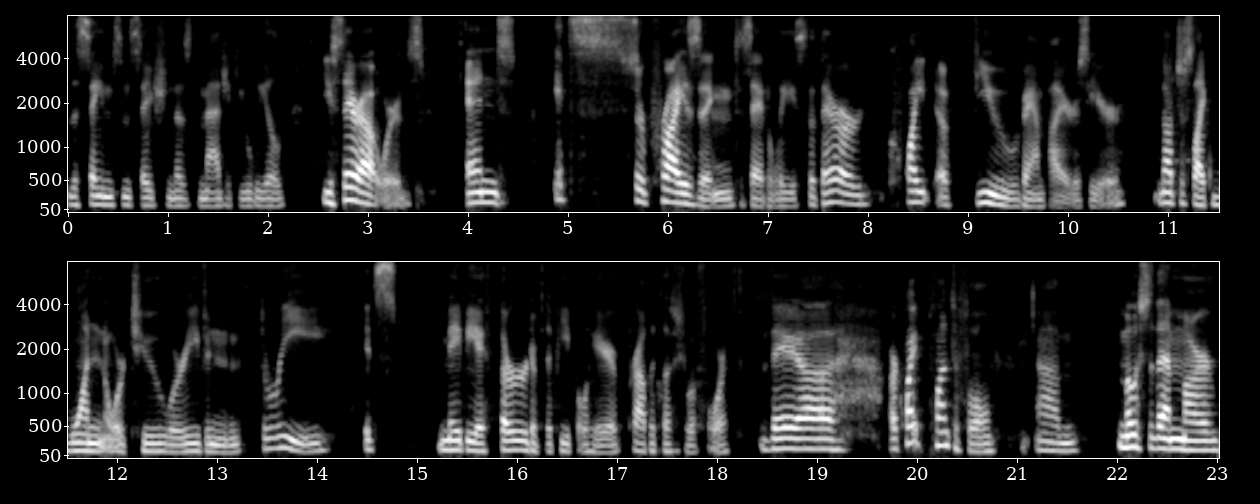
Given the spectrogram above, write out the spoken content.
the same sensation as the magic you wield. You stare outwards, and it's surprising, to say the least, that there are quite a few vampires here. Not just like one or two or even three. It's maybe a third of the people here, probably closer to a fourth. They uh, are quite plentiful. Um, most of them are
